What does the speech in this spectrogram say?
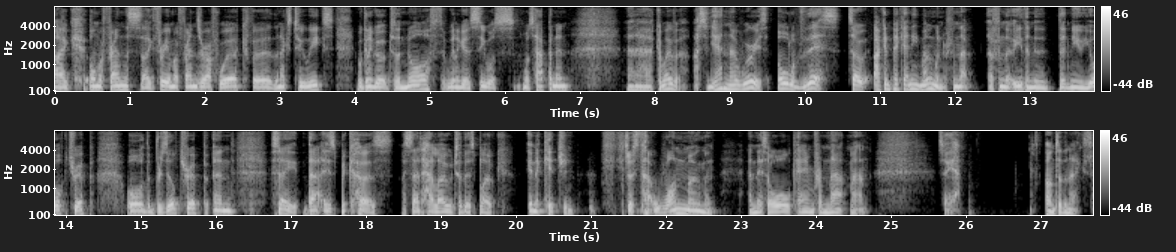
Like all my friends, like three of my friends are off work for the next two weeks. We're going to go up to the north. We're going to go see what's what's happening and uh, come over. I said, yeah, no worries. All of this. So I can pick any moment from that, from the, either the, the New York trip or the Brazil trip and say that is because I said hello to this bloke in a kitchen. Just that one moment. And this all came from that man. So yeah. On to the next.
